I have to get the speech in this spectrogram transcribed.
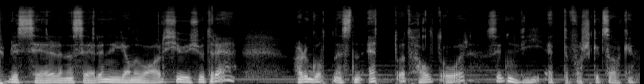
publiserer denne serien i januar 2023, har det gått nesten ett og et halvt år siden vi etterforsket saken.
